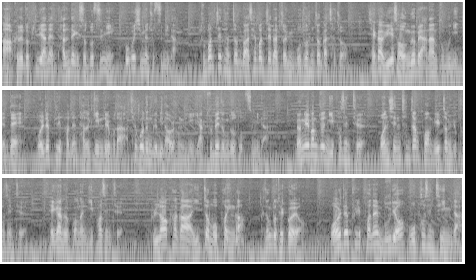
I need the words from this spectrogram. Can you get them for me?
아 그래도 필리아는 다른 덱에서도 쓰니 뽑으시면 좋습니다. 두 번째 단점과 세 번째 단점이 모두 한점같차죠. 제가 위에서 언급을 안 한 부분이 있는데 월드 플리퍼는 다른 게임들보다 최고 등급이 나올 확률이 약 두 배 정도 높습니다. 명일방준 2%, 원신 천장 포함 1.6%, 대가극광은 2%, 블러카가 2.5%인가? 그 정도 될 거예요. 월드 플리퍼는 무려 5%입니다.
